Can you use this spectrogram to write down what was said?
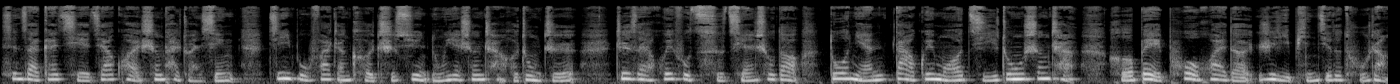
现在该企业加快生态转型，进一步发展可持续农业生产和种植，旨在恢复此前受到多年大规模集中生产和被破坏的日益贫瘠的土壤。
